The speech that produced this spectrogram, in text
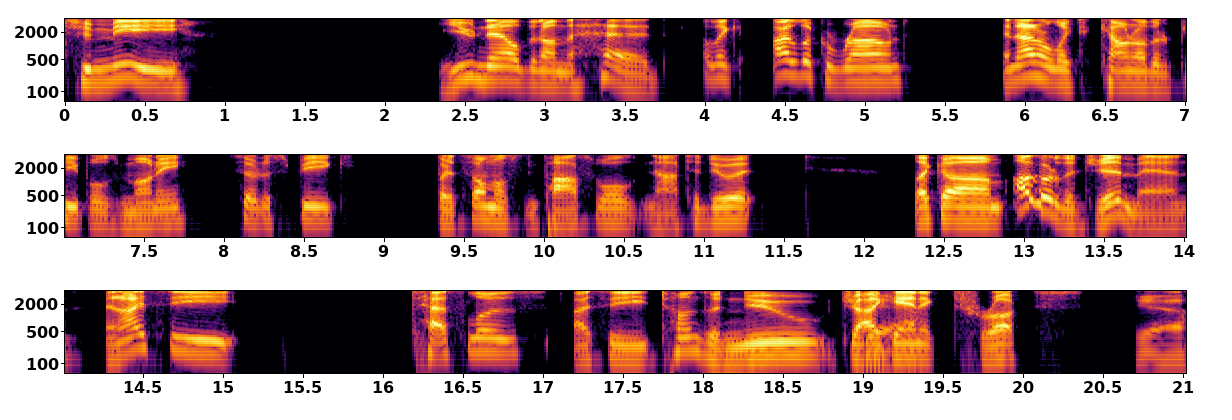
to me, you nailed it on the head. Like, I look around and I don't like to count other people's money, so to speak, but it's almost impossible not to do it. Like, um, I'll go to the gym, man, and I see Teslas, I see tons of new gigantic trucks, Yeah.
